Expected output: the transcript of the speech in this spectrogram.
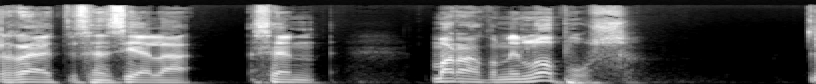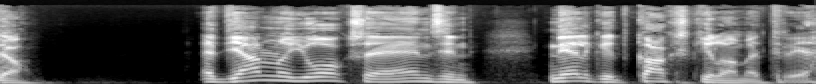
räjäytti sen siellä sen maratonin lopussa. Joo. Että Jannu juoksee ensin 42 kilometriä.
